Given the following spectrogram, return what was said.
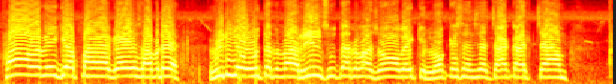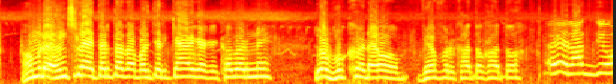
હા હવે ગયા પાયા ગઈશ આપણે વીડિયો ઉતારવા રીલ્સ ઉતારવા જો ભાઈ કે લોકેશન છે ચાકા ચામ હમણાં હંસલાય તરતા હતા પણ અત્યારે ક્યાં ગયા કઈ ખબર નહીં. જો ભૂખડ આવ્યો વેફર ખાતો ખાતો. એ રાખજો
